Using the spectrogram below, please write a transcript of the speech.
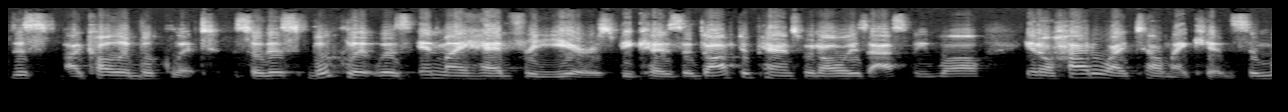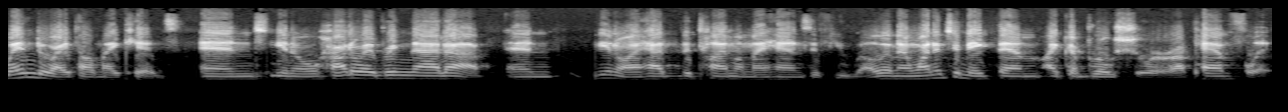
this I call it a booklet. So this booklet was in my head for years because adoptive parents would always ask me, "Well, you know, how do I tell my kids, and when do I tell my kids, and you know, how do I bring that up?" And you know, I had the time on my hands, if you will, and I wanted to make them like a brochure or a pamphlet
